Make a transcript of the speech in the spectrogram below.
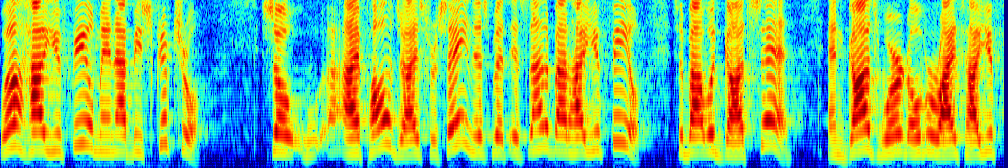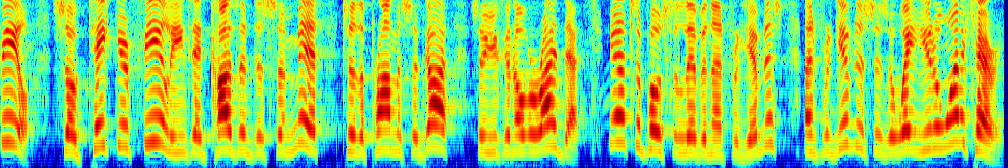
Well, how you feel may not be scriptural. So I apologize for saying this, but it's not about how you feel. It's about what God said and God's word overrides how you feel. So take your feelings and cause them to submit to the promise of God so you can override that. You're not supposed to live in unforgiveness. Unforgiveness is a weight you don't want to carry.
